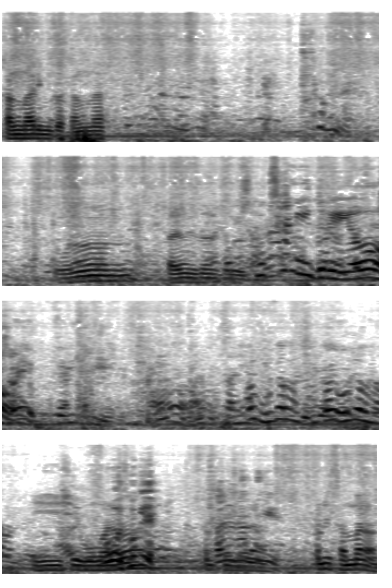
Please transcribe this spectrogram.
장날입니다, 장날. 이거는 자연산 종이. 국산이들이에요. 25만원. 33만원.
